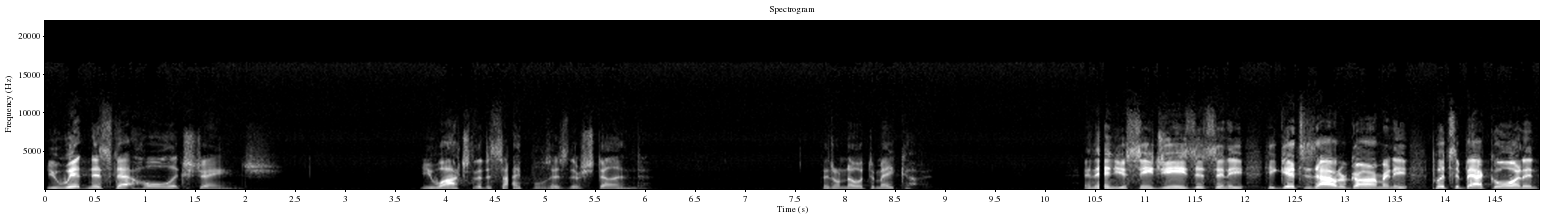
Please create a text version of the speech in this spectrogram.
You witnessed that whole exchange. You watch the disciples as they're stunned. They don't know what to make of it. And then you see Jesus and he, he gets his outer garment, he puts it back on, and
